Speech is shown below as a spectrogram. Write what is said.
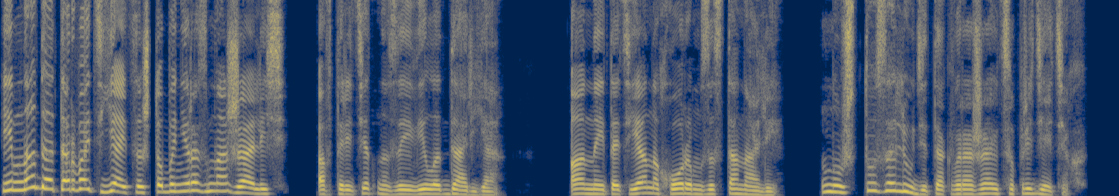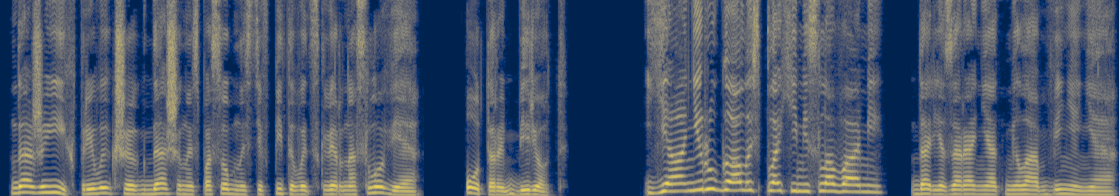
«Им надо оторвать яйца, чтобы не размножались», — авторитетно заявила Дарья. Анна и Татьяна хором застонали. Ну что за люди так выражаются при детях? Даже их, привыкших к Дашиной способности впитывать сквернословие, оторопь берет. «Я не ругалась плохими словами», — Дарья заранее отмела обвинения.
